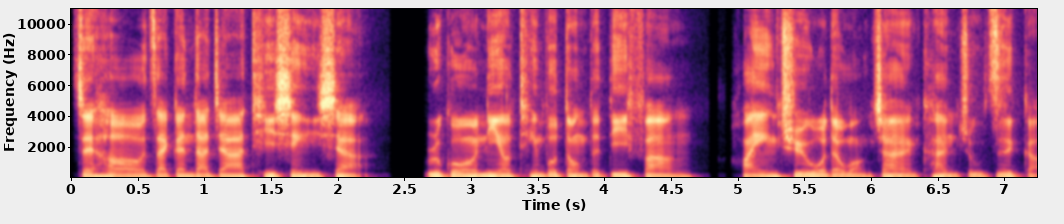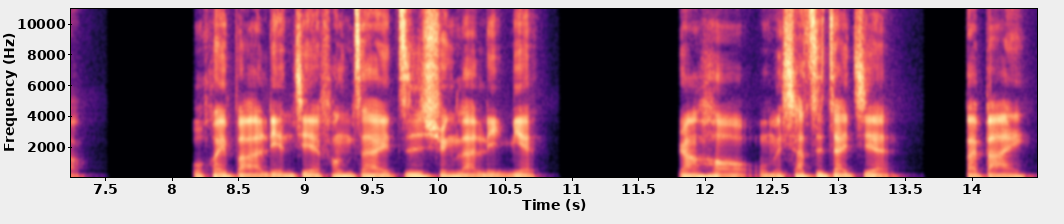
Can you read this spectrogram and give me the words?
最后再跟大家提醒一下，如果你有听不懂的地方，欢迎去我的网站看逐字稿，我会把链接放在资讯栏里面。然后我们下次再见，拜拜。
